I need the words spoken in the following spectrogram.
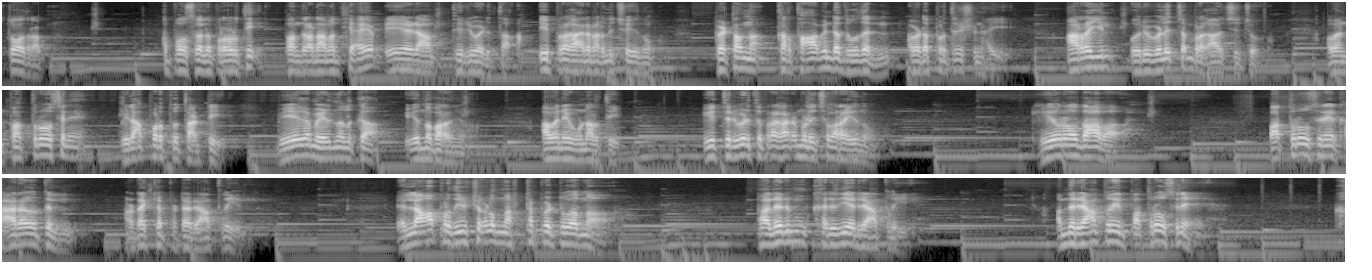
സ്തോത്രം. അപ്പോസ്തല പ്രവൃത്തി പന്ത്രണ്ടാം അധ്യായം ഏഴാം തിരുവെടുത്ത ഇപ്രകാരം അരളി ചെയ്യുന്നു. പെട്ടെന്ന് കർത്താവിന്റെ ദൂതൻ അവിടെ പ്രത്യക്ഷനായി. അറയിൽ ഒരു വെളിച്ചം പ്രകാശിച്ചു. അവൻ പത്രോസിനെ വിലാപ്പുറത്തു തട്ടി വേഗം എഴുന്നേൽക്കുക എന്ന് പറഞ്ഞു. അവനെ ഉണർത്തി. ഈ തിരുവെടുത്ത് പ്രകാരം വിളിച്ചു പറയുന്നു. ഹീറോദാവ പത്രോസിനെ കാരകത്തിൽ അടയ്ക്കപ്പെട്ട രാത്രിയിൽ എല്ലാ പ്രതീക്ഷകളും നഷ്ടപ്പെട്ടുവെന്ന് പലരും കരുതിയ രാത്രി. അന്ന് രാത്രിയിൽ പത്രോസിനെ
